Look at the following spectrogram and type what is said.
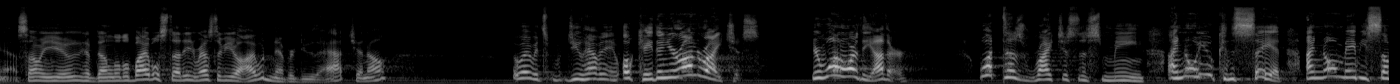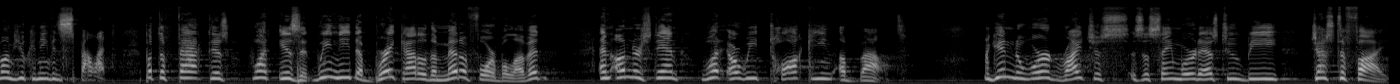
Yeah, some of you have done a little Bible study, and the rest of you, I would never do that, you know. Wait, do you have any? Okay, then you're unrighteous. You're one or the other. What does righteousness mean? I know you can say it. I know maybe some of you can even spell it. But the fact is, what is it? We need to break out of the metaphor, beloved and understand what are we talking about. Again, the word righteous is the same word as to be justified,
